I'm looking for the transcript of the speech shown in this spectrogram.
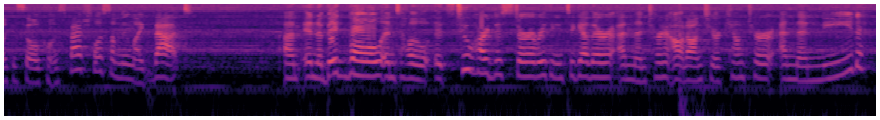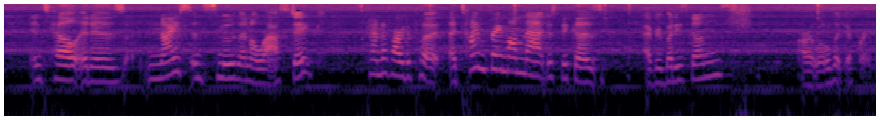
like a silicone spatula, something like that, um, in a big bowl until it's too hard to stir everything together, and then turn it out onto your counter and then knead until it is nice and smooth and elastic. It's kind of hard to put a time frame on that just because everybody's guns are a little bit different.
